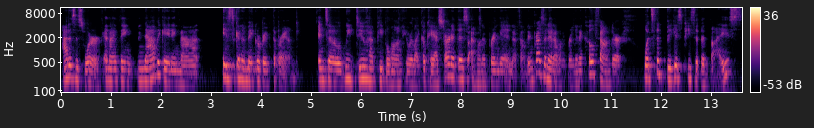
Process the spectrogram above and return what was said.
How does this work? And I think navigating that is going to make or break the brand. And so we do have people on who are like, okay, I started this. I want to bring in a founding president. I want to bring in a co founder. What's the biggest piece of advice?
